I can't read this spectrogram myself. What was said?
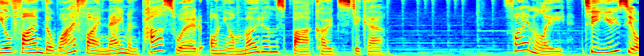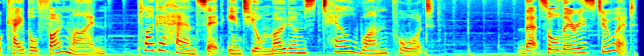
You'll find the Wi-Fi name and password on your modem's barcode sticker. Finally, to use your cable phone line, plug a handset into your modem's TEL1 port. That's all there is to it.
